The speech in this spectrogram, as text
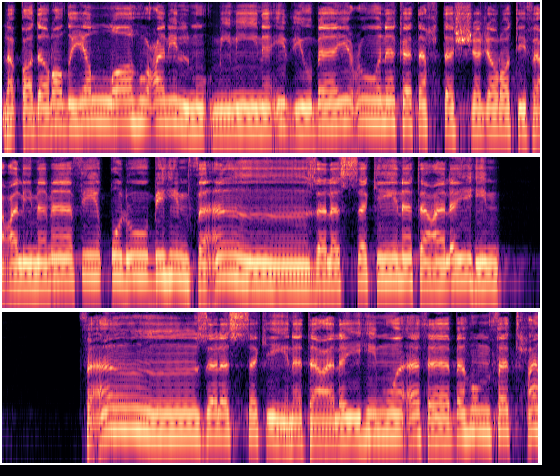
لقد رضي الله عن المؤمنين إذ يبايعونك تحت الشجرة فعلم ما في قلوبهم فأنزل السكينة عليهم فأنزل السكينة عليهم وأثابهم فتحا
